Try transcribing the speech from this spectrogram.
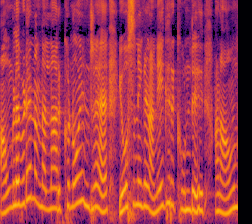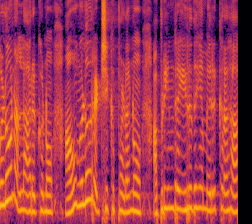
அவங்கள விட நம்ம நல்லா இருக்கணும் என்ற யோசனைகள் அநேகருக்கு உண்டு. ஆனால் அவங்களும் நல்லா இருக்கணும். அவங்களும் ரட்சிக்கப்படணும் அப்படின்ற இருதயம் இருக்கிறதா?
